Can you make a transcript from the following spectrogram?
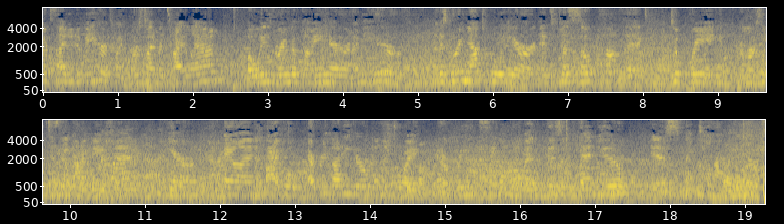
excited to be here. It's my first time in Thailand. Always dreamed of coming here, and I'm here. And it's very magical here. It's just so perfect to bring immersive Disney animation here. And I hope everybody here will enjoy every single moment. This venue is spectacular.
